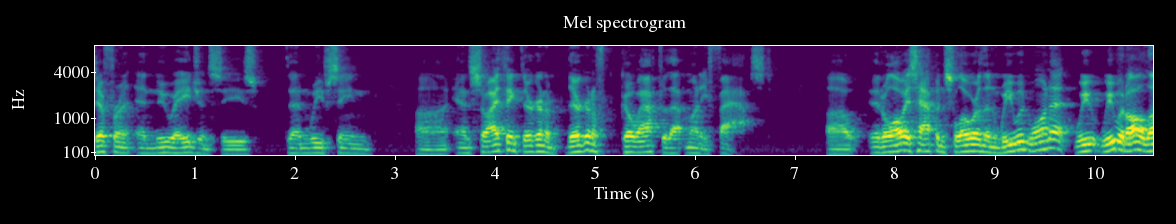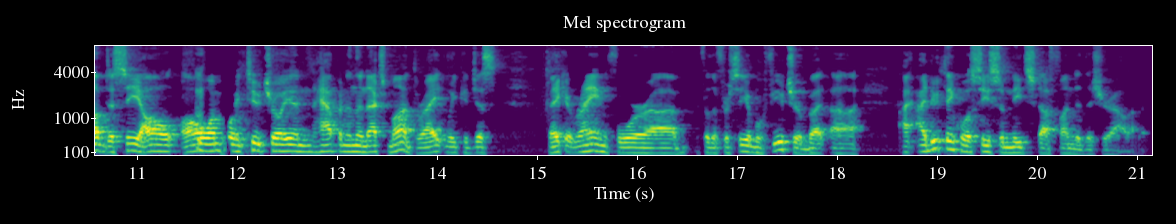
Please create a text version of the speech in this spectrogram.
different and new agencies than we've seen, uh, and so I think they're gonna they're gonna go after that money fast. Uh, it'll always happen slower than we would want it. We we would all love to see all all 1.2 trillion happen in the next month, right? We could just make it rain for uh, for the foreseeable future. But uh, I, I, do think we'll see some neat stuff funded this year out of it.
